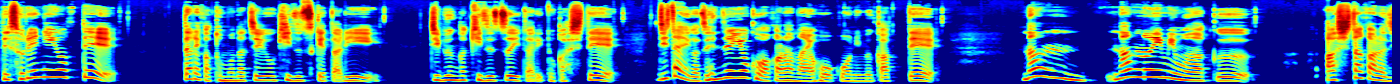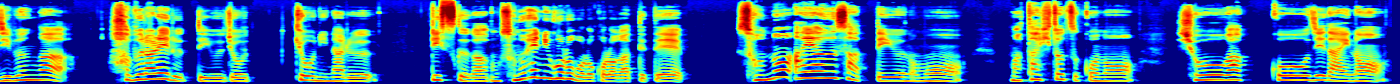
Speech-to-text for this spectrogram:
で、それによって、誰か友達を傷つけたり、自分が傷ついたりとかして、事態が全然よくわからない方向に向かって、なん、何の意味もなく、明日から自分がはぶられるっていう状況になるリスクがもうその辺にゴロゴロ転がってて、その危うさっていうのも、また一つこの小学校時代の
